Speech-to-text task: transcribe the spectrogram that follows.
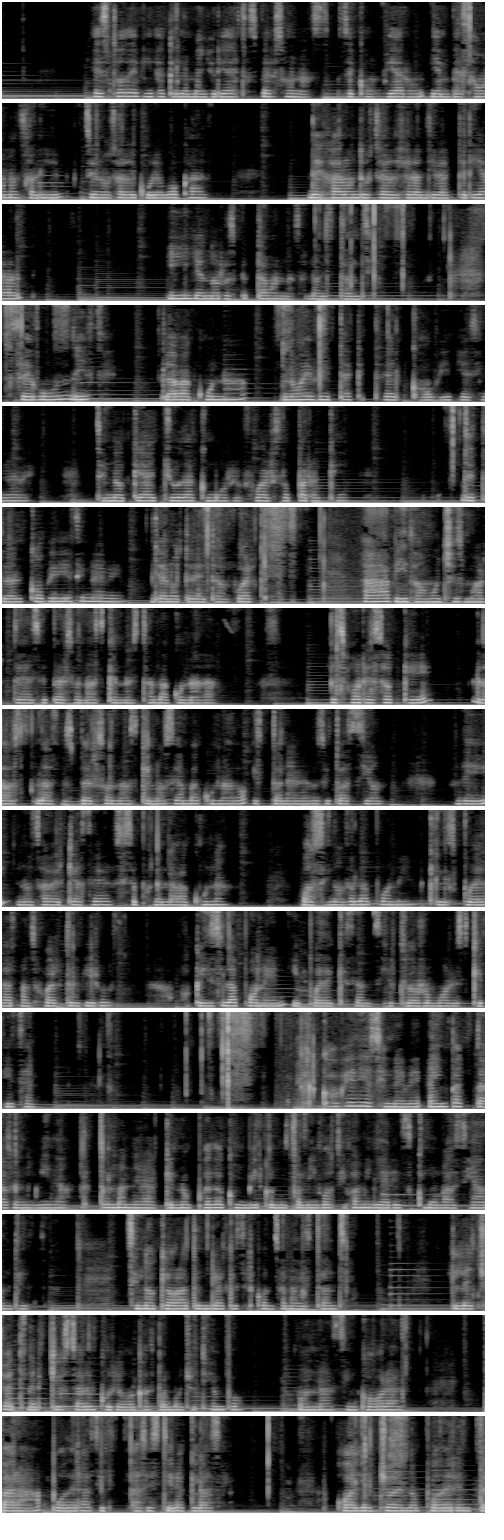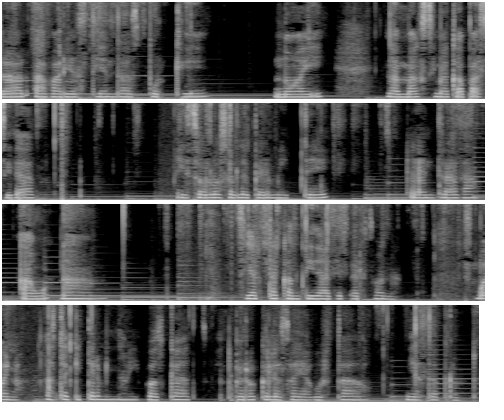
esto debido a que la mayoría de estas personas se confiaron y empezaron a salir sin usar el cubrebocas, dejaron de usar el gel antibacterial y ya no respetaban la sana distancia. Según dice, la vacuna no evita que te dé el COVID-19, sino que ayuda como refuerzo para que si te da el COVID-19 ya no te dé tan fuerte. Ha habido muchas muertes de personas que no están vacunadas. Es por eso que las personas que no se han vacunado están en una situación de no saber qué hacer si se ponen la vacuna o si no se la ponen, que les puede dar más fuerte el virus o que si se la ponen y puede que sean ciertos los rumores que dicen. COVID-19 ha impactado en mi vida de tal manera que no puedo convivir con mis amigos y familiares como lo hacía antes, sino que ahora tendría que ser con sana distancia. El hecho de tener que usar el cubrebocas por mucho tiempo, unas 5 horas, para poder asistir a clase, o el hecho de no poder entrar a varias tiendas porque no hay la máxima capacidad y solo se le permite la entrada a una cierta cantidad de personas. Bueno, hasta aquí termina mi podcast. Espero que les haya gustado y hasta pronto.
